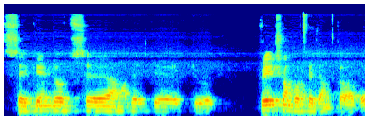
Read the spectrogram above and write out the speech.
সেকেন্ড হচ্ছে আমাদেরকে একটু ট্রেড সম্পর্কে জানতে হবে।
